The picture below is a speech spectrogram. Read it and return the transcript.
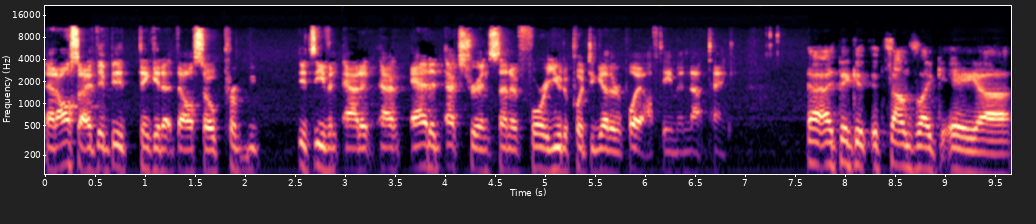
and also i think it also it's even added added extra incentive for you to put together a playoff team and not tank I think it, it sounds like a uh,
